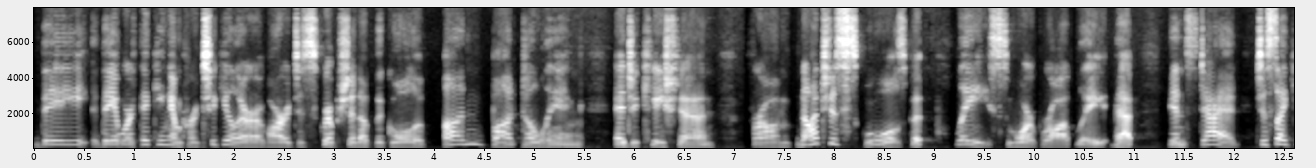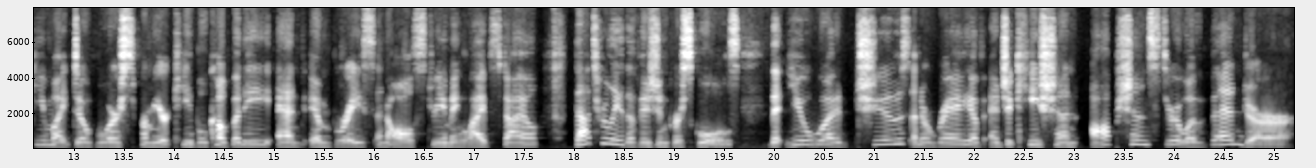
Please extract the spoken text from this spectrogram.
they they were thinking in particular of our description of the goal of unbundling education from not just schools but place more broadly that Instead, just like you might divorce from your cable company and embrace an all streaming lifestyle, that's really the vision for schools that you would choose an array of education options through a vendor.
